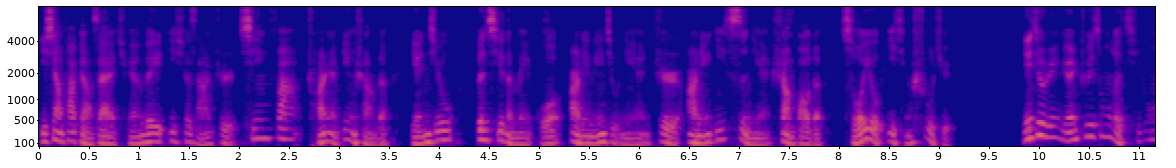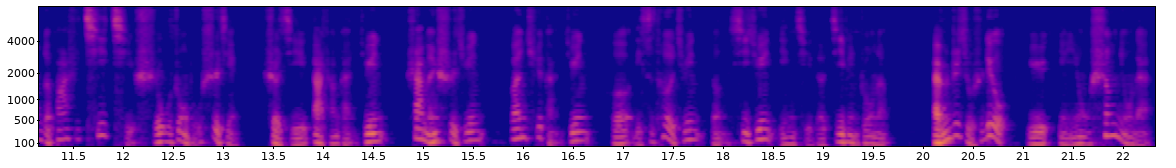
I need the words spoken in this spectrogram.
一项发表在权威医学杂志《新发传染病》上的研究分析了美国2009年至2014年上报的所有疫情数据。研究人员追踪了其中的八十七起食物中毒事件，涉及大肠杆菌、沙门氏菌、弯曲杆菌和李斯特菌等细菌引起的疾病中呢，百分之九十六与饮用生牛奶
